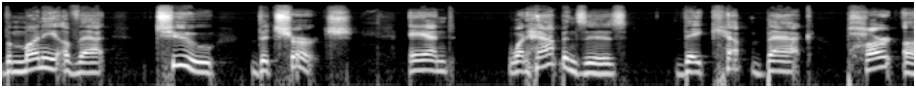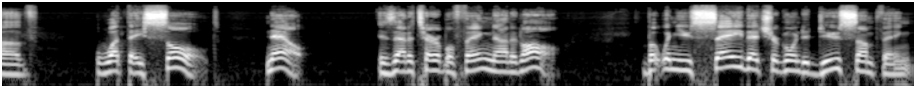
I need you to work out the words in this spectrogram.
the money of that to the church. And what happens is they kept back part of what they sold. Now, is that a terrible thing? Not at all. But when you say that you're going to do something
